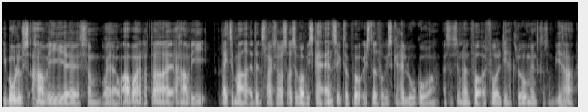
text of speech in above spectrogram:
i Bolus har vi, øh, som, hvor jeg jo arbejder, der øh, har vi rigtig meget af den slags også, altså hvor vi skal have ansigter på, i stedet for at vi skal have logoer. Altså simpelthen for at få alle de her kloge mennesker, som vi har,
